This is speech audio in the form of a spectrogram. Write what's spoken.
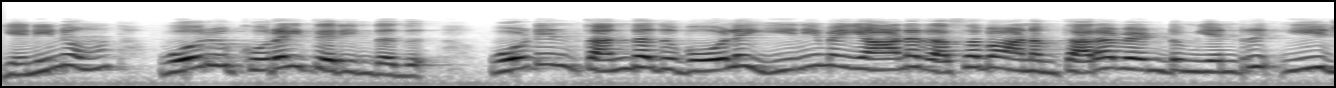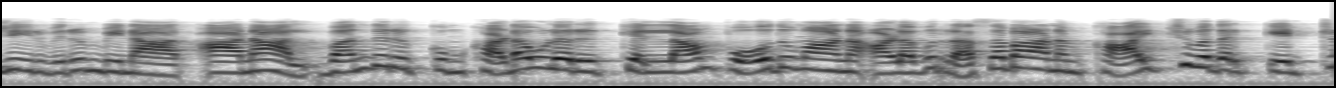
எனினும் ஒரு குறை தெரிந்தது. ஒடின் தந்தது போல இனிமையான ரசபானம் தர வேண்டும் என்று ஈஜீர் விரும்பினார். ஆனால் வந்திருக்கும் கடவுளருக்கெல்லாம் போதுமான அளவு ரசபானம் காய்ச்சுவதற்கேற்ற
